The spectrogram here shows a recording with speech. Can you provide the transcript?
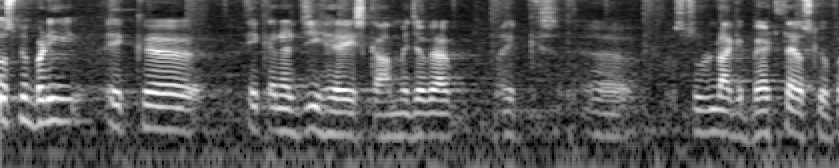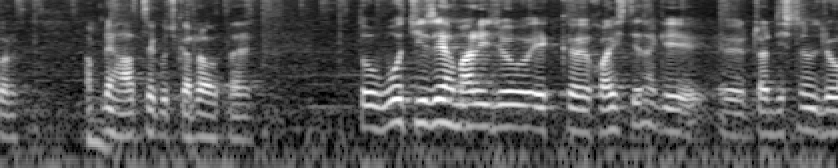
उसमें बड़ी एक एक एनर्जी है इस काम में। जब आप एक स्टूडेंट आके बैठता है उसके ऊपर अपने हाथ से कुछ कर रहा होता है तो वो चीज़ें हमारी जो एक ख्वाहिश थी ना कि ट्रेडिशनल जो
